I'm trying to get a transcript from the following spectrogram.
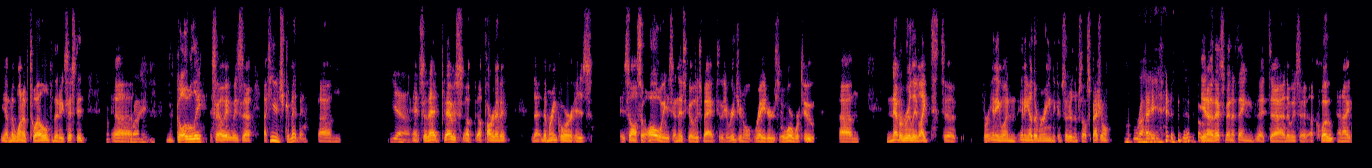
you know, one of 12 that existed uh, right. globally. So it was a, a huge commitment. Um, Yeah. and so that, that was a, a part of it. The, the Marine Corps has, is also always, and this goes back to the original Raiders of World War II, um, never really liked to for anyone any other marine to consider themselves special Right. you know that's been a thing that uh, there was a, a quote and i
